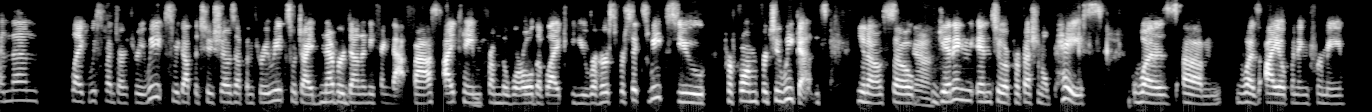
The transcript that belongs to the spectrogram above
and then like we spent our three weeks we got the two shows up in three weeks which i'd never done anything that fast i came mm. from the world of like you rehearse for six weeks you perform for two weekends you know so yeah. getting into a professional pace was um was eye-opening for me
